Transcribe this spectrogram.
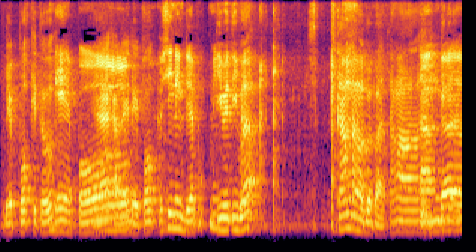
Depok itu. Depok. Ya, katanya Depok. Di sini Depok nih. Tiba-tiba sekarang tanggal berapa? Tanggal Tanggal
